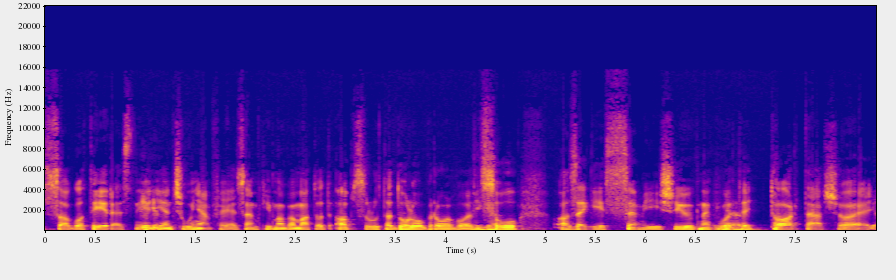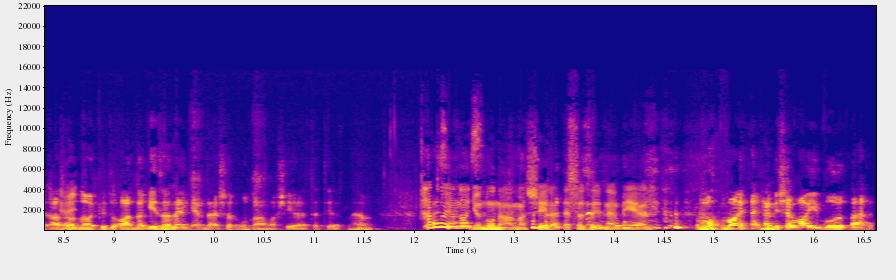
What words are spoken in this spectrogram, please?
szagot érezni, hogy ilyen csúnyán fejezem ki magamat. Ott abszolút a dologról volt Igen. szó, az egész személyiségüknek Igen. volt egy tartása. Egy, Igen, azt egy... gondolom, hogy Anna Géza legendásan unalmas életet élt, nem? Hát olyan nagyon unalmas életet azért nem él. Vagy is a mai bulvár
